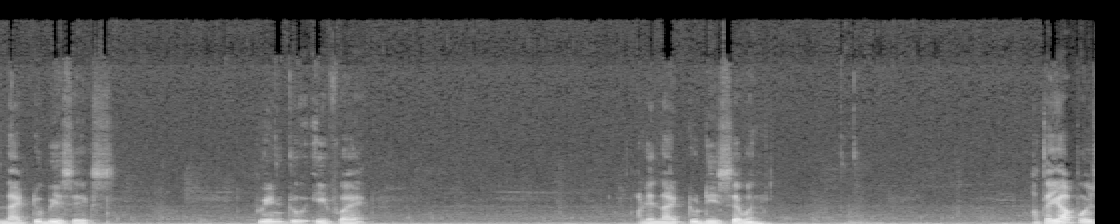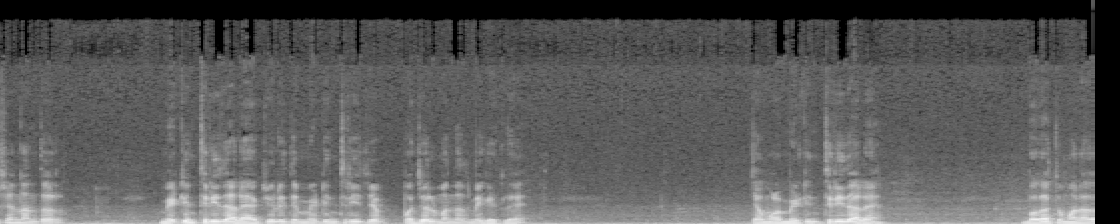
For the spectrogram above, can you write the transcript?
Knight to b six queen to e five आणि नाईट टू डी सेवन आता या पोझिशननंतर मेट इन थ्री झालं आहे ॲक्च्युली ते मेट इन थ्रीच्या पझलमधनंच मी घेतलं आहे त्यामुळं मेट इन थ्री झालं आहे बघा तुम्हाला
